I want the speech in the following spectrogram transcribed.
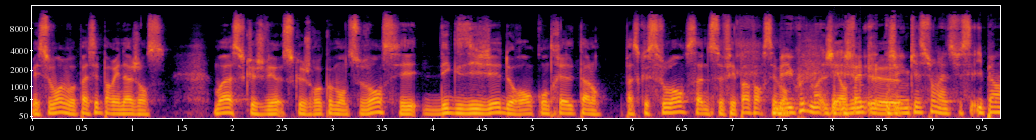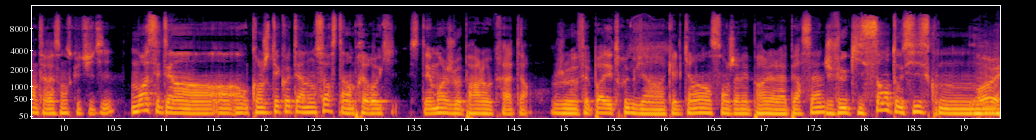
Mais souvent, ils vont passer par une agence. Moi, ce que je vais, ce que je recommande souvent, c'est d'exiger de rencontrer le talent. Parce que souvent, ça ne se fait pas forcément. Mais écoute, moi, j'ai en fait, le- une question là-dessus. C'est hyper intéressant ce que tu dis. Moi, c'était un, un- un- quand j'étais côté annonceur, c'était un prérequis. C'était moi, je veux parler au créateur. Je fais pas des trucs via quelqu'un sans jamais parler à la personne. Je veux qu'ils sentent aussi ce qu'on, Ouais,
